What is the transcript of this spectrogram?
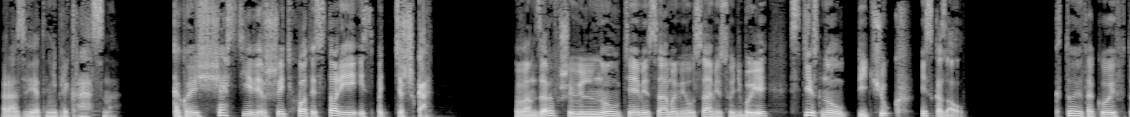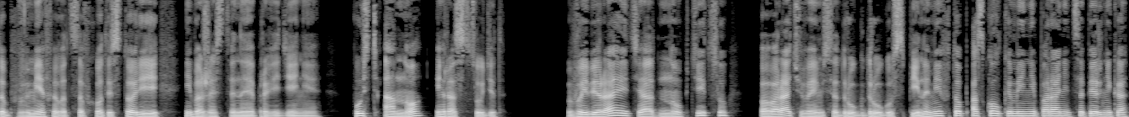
Разве это не прекрасно? Какое счастье вершить ход истории из-под тяжка! Ванзаров шевельнул теми самыми усами судьбы, стиснул пичук и сказал. «Кто я такой, чтоб вмешиваться в ход истории и божественное провидение? Пусть оно и рассудит. Выбираете одну птицу, поворачиваемся друг к другу спинами, в топ осколками не поранить соперника.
